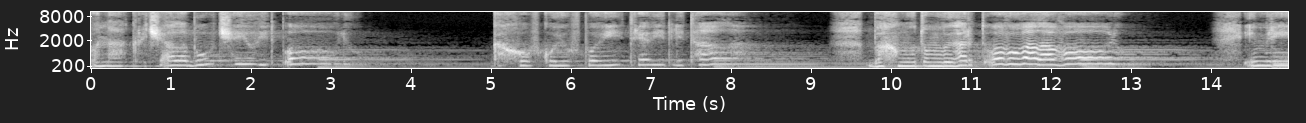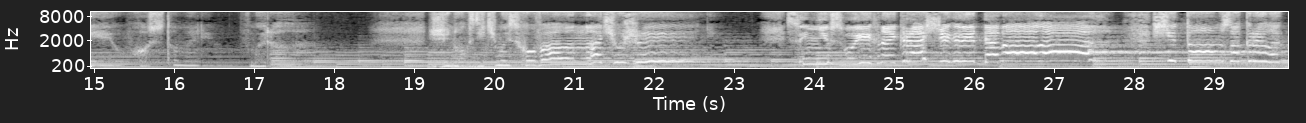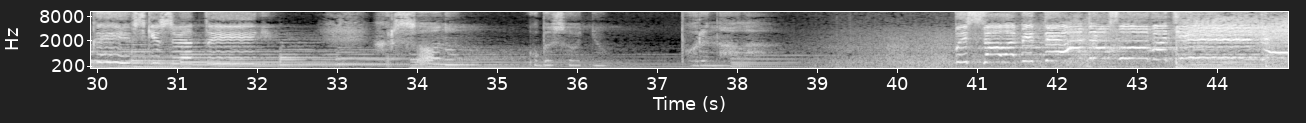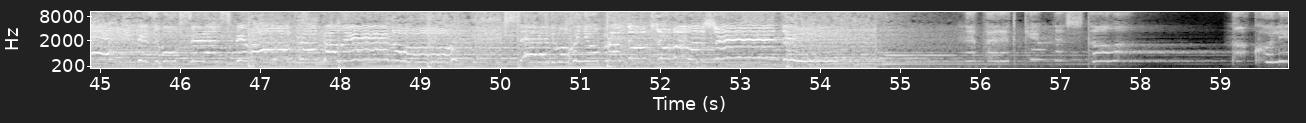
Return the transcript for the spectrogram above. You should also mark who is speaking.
Speaker 1: Вона кричала бучею від болю, каховкою в повітря відлітала, бахмутом вигартовувала волю, і мрію в гостомелі вмирала, жінок з дітьми сховала на чужині, синів своїх найкращих віддавала, соном у безсотню поринала.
